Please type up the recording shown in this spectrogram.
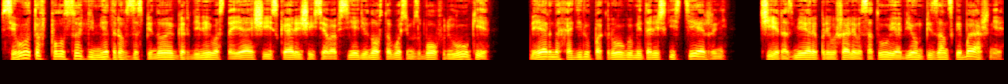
Всего-то в полусотни метров за спиной горделиво стоящий и скалящийся во все 98 зубов рюки мерно ходил по кругу металлический стержень, чьи размеры превышали высоту и объем Пизанской башни.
